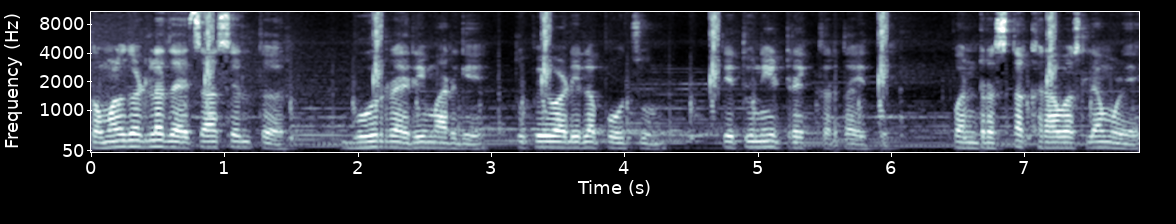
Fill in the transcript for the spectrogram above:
कमळगडला जायचं असेल तर भोर रायरी मार्गे तुपेवाडीला पोहोचून तेथूनही ट्रेक करता येते. पण रस्ता खराब असल्यामुळे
